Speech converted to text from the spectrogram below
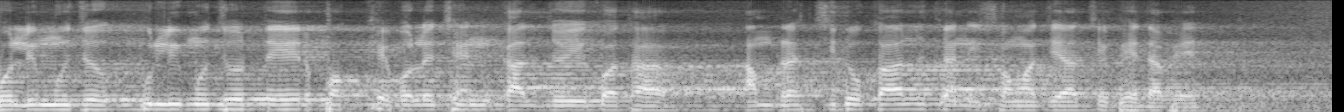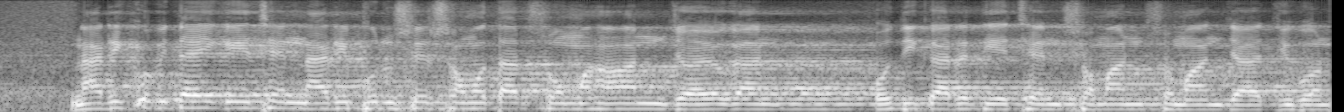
কলিমুজো কুলিমুজোদের পক্ষে বলেছেন, কালজয়ী কথা, আমরা চিরকাল জানি সমাজে আছে ভেদাভেদ। নারী কবিতায় গিয়েছেন, নারী পুরুষের সমতার সমান জয়গান, অধিকার দিয়েছেন, সমান সমান যা জীবন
